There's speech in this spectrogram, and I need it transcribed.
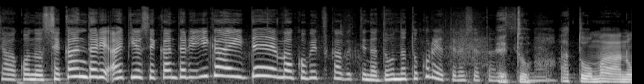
じゃあこのセカンダリ IPO セカンダリ以外で、まあ、個別株っていうのはどんなところやってらっしゃったんですか、ね、えっと、あと、まああの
